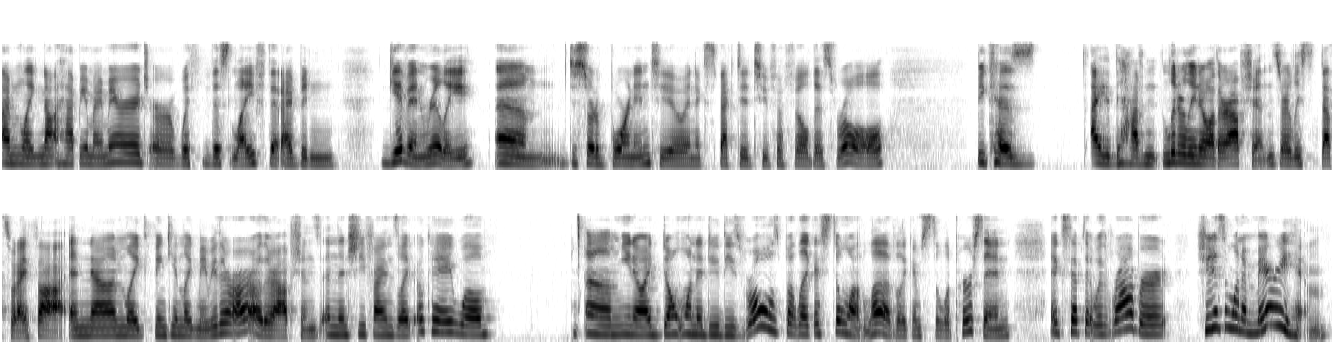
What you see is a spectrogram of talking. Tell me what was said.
I'm like not happy in my marriage or with this life that I've been given, really, um, just sort of born into and expected to fulfill this role because I have literally no other options, or at least that's what I thought. And now I'm like thinking like maybe there are other options. And then she finds like, okay, well, um, you know, I don't want to do these roles, but like I still want love, like I'm still a person. Except that with Robert, she doesn't want to marry him.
